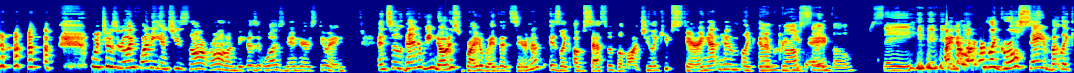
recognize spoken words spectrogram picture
which was really funny, and she's not wrong because it was Nehir's doing. And so then we noticed right away that Zainab is like obsessed with Levent. She like keeps staring at him like in a Um, creepy girl, way. same though. Same. I know. I was like, girl, same, but like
